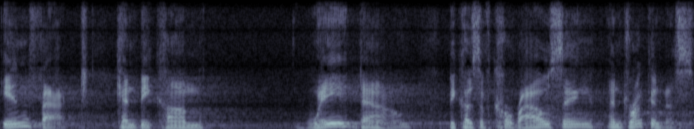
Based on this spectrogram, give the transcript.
in fact, can become weighed down because of carousing and drunkenness.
